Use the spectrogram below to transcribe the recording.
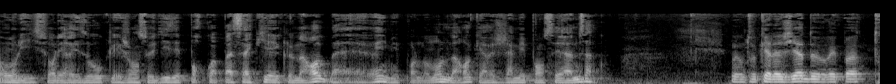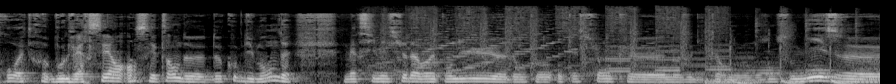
on lit sur les réseaux que les gens se disent et pourquoi pas Saki avec le Maroc? Ben oui mais pour le moment le Maroc a jamais pensé à Hamza. En tout cas, la GIA devrait pas trop être bouleversée en, ces temps de, Coupe du Monde. Merci messieurs d'avoir répondu euh, donc aux, questions que nos auditeurs nous, ont soumises. Euh,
